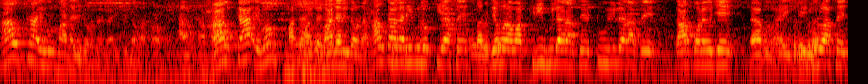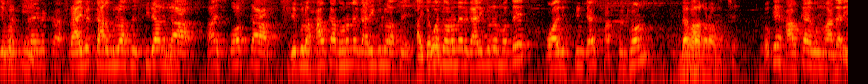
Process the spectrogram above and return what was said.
হালকা এবং মাঝারি ধরনের গাড়িতে ব্যবহার করা হালকা। এবং মাঝারি। মাঝারি। ধরনের। হালকা গাড়িগুলো কি আছে? যেমন আমার থ্রি হুইলার আছে টু হুইলার আছে তারপরে ওই যে এইগুলো আছে যেমন কি প্রাইভেট কারগুলো আছে সিডান কার স্পোর্টস কার যেগুলো হালকা ধরনের গাড়িগুলো আছে ওই ধরনের গাড়িগুলোর মধ্যে কয়েল স্প্রিং টাইপ সাসপেনশন ব্যবহার করা হচ্ছে। ওকে হালকা এবং মাঝারি।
